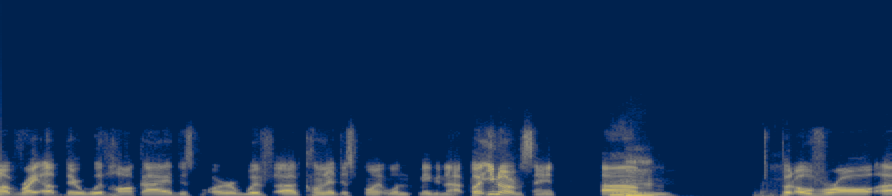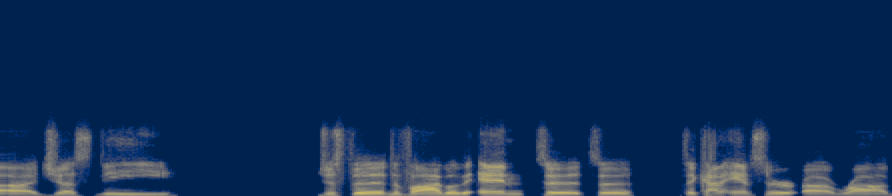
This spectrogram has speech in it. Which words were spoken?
Up right up there with Hawkeye at this or with uh Clint at this point. Well, maybe not, but you know what I'm saying. Um but overall, uh just the just the the vibe of it. And to to to kind of answer uh Rob,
